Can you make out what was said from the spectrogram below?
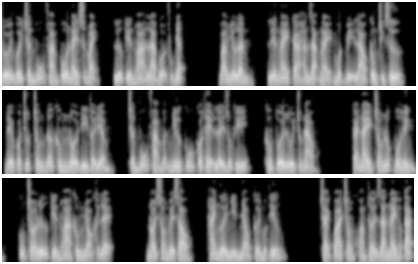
đối với trần vũ phàm cố này sức mạnh, lữ kiến hoa là bội phục nhất. Bao nhiêu lần, liền ngay cả hắn dạng này một vị lão công trình sư, đều có chút chống đỡ không nổi đi thời điểm, trần vũ phạm vẫn như cũ có thể lấy dũng khí, không tối lui chút nào. Cái này trong lúc vô hình, cũng cho lữ kiến hoa không nhỏ khích lệ. Nói xong về sau, hai người nhìn nhau cười một tiếng. Trải qua trong khoảng thời gian này hợp tác,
